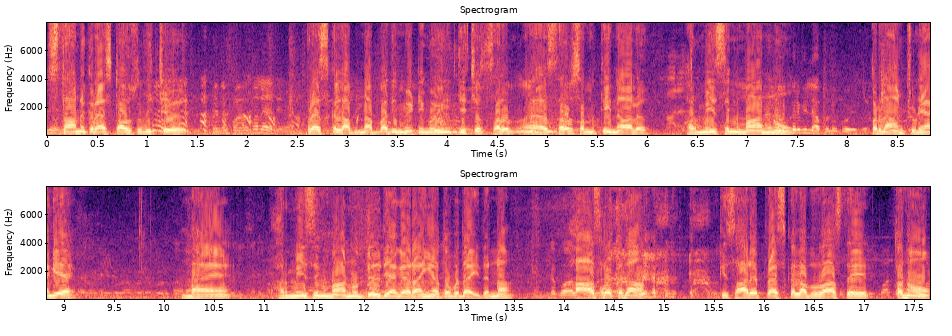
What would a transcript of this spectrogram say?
ਸਥਾਨਕ ਰੈਸਟ ਹਾਊਸ ਵਿੱਚ ਪ੍ਰੈਸ ਕਲੱਬ ਨਾਭਾ ਦੀ ਮੀਟਿੰਗ ਹੋਈ, ਜਿਸ 'ਚ ਸਰਵ, ਅਹ, ਸਰਬਸੰਮਤੀ ਨਾਲ ਹਰਮੀਤ ਸਿੰਘ ਮਾਨ ਨੂੰ ਪ੍ਰਧਾਨ ਚੁਣਿਆ ਗਿਆ ਹੈ। ਮੈਂ ਹਰਮੀਤ ਸਿੰਘ ਮਾਨ ਨੂੰ ਦਿਲ ਦੀਆਂ ਗਹਿਰਾਈਆਂ ਤੋਂ ਵਧਾਈ ਦਿੰਦਾ ਆਸ ਰੱਖਦਾ ਕਿ ਸਾਰੇ ਪ੍ਰੈਸ ਕਲੱਬ ਵਾਸਤੇ ਤਨੋਂ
